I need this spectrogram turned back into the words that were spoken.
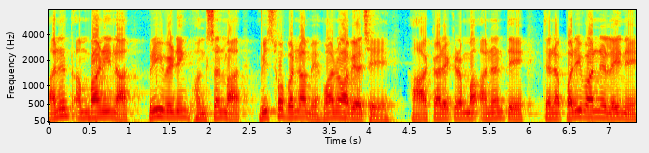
અનંત અંબાણીના પ્રી વેડિંગ ફંક્શનમાં વિશ્વભરના મહેમાનો આવ્યા છે. આ કાર્યક્રમમાં અનંતે તેના પરિવારને લઈને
